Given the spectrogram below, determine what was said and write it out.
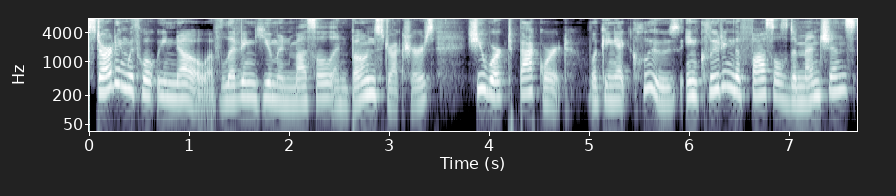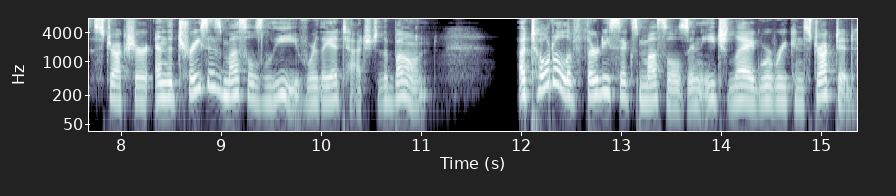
Starting with what we know of living human muscle and bone structures, she worked backward, looking at clues, including the fossil's dimensions, structure, and the traces muscles leave where they attach to the bone. A total of 36 muscles in each leg were reconstructed,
